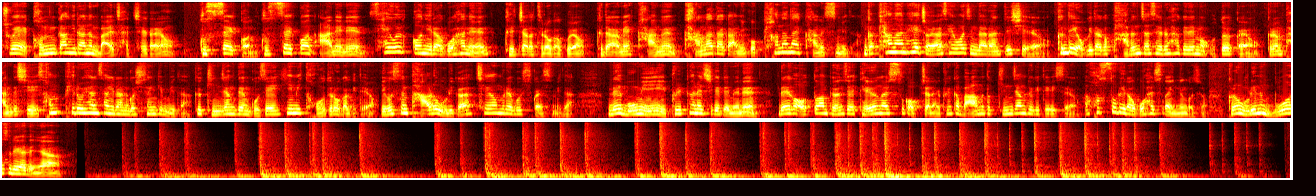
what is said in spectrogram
애초에 건강이라는 말 자체가요. 굳셀건, 굳셀건 안에는 세울건이라고 하는 글자가 들어가고요. 그 다음에 강은 강하다가 아니고 편안할 강을 씁니다. 그러니까 편안해져야 세워진다라는 뜻이에요. 근데 여기다가 바른 자세를 하게 되면 어떨까요? 그럼 반드시 선피로 현상이라는 것이 생깁니다. 그 긴장된 곳에 힘이 더 들어가게 돼요. 이것은 바로 우리가 체험을 해볼 수가 있습니다. 내 몸이 불편해지게 되면은 내가 어떠한 변수에 대응할 수가 없잖아요. 그러니까 마음은 더 긴장되게 돼 있어요. 헛소리라고 할 수가 있는 거죠. 그럼 우리는 무엇을 해야 되냐?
